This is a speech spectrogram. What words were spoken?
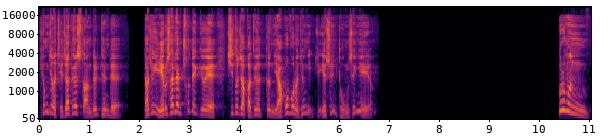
형제가 제자 되어서도 안 될 텐데 나중에 예루살렘 초대교회 지도자가 되었던 야고보는 형 예수님 동생이에요. 그러면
